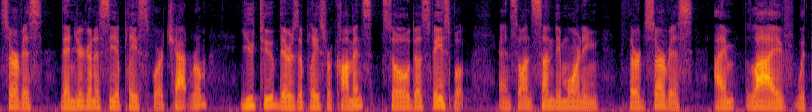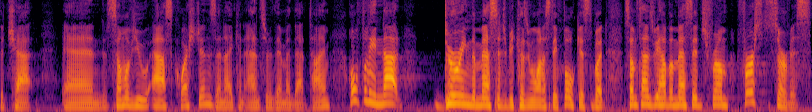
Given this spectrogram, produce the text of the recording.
service, then you're going to see a place for a chat room. YouTube, there's a place for comments. So does Facebook. And so on Sunday morning, third service, I'm live with the chat. And some of you ask questions, and I can answer them at that time. Hopefully, not during the message because we want to stay focused, but sometimes we have a message from first service.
